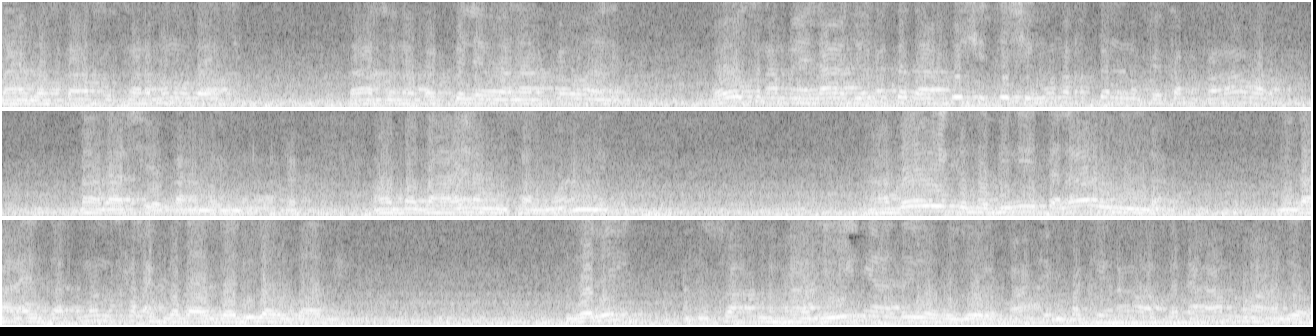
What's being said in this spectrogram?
دا وستاسو سرمنو باسي تاسو نه پکلې ولا کوالي اوس نه ملاج نه کدا خوشي تشي منخکل نو قسم خراب دا دا شیطان وي منافق او بظاهر مسلمان دی هغه وی کوم دیني تلار مونږ نو دا عزتمن خلق د ذلیل او باسي ذلیل انصار مهاجرین یا د حضور پاکم پکې راځه دا مهاجر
